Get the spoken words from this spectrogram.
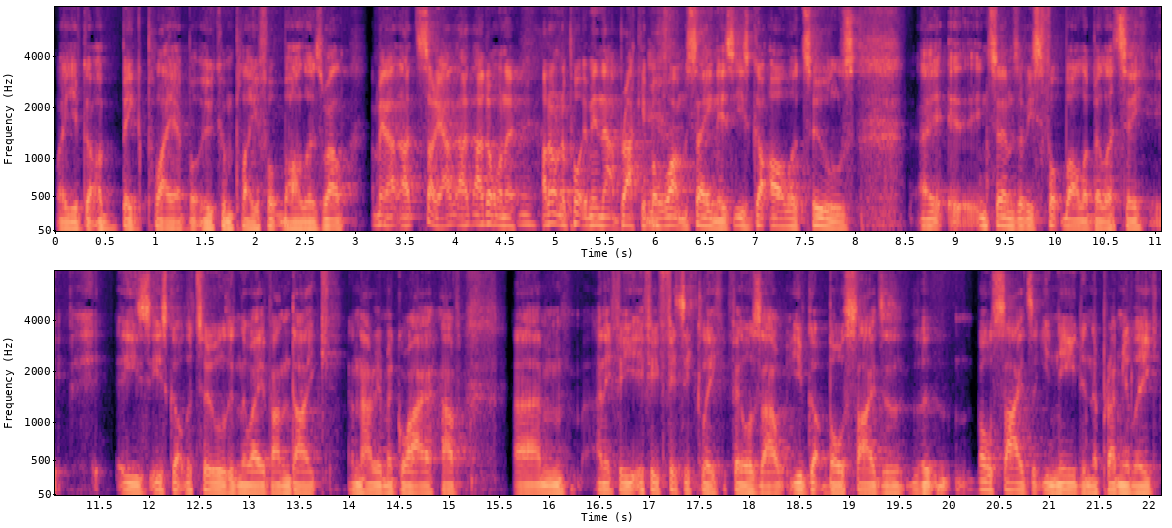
Where you've got a big player but who can play football as well. I mean, I, I, sorry, I, I don't want to I don't want to put him in that bracket, but what I'm saying is he's got all the tools uh, in terms of his football ability. He's he's got the tools in the way Van Dijk and Harry Maguire have. Um, and if he if he physically fills out, you've got both sides of the both sides that you need in the Premier League,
